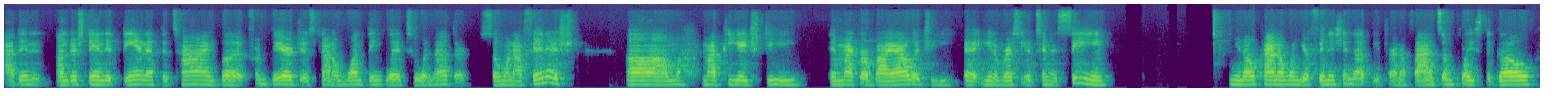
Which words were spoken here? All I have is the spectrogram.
I didn't understand it then at the time, but from there, just kind of one thing led to another. So when I finished um, my PhD in microbiology at University of Tennessee, you know, kind of when you're finishing up, you're trying to find some place to go,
